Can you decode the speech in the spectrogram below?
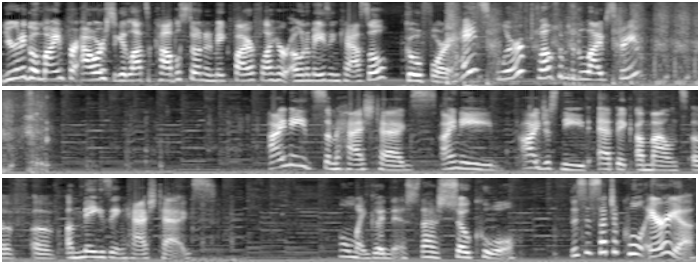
You're gonna go mine for hours to get lots of cobblestone and make Firefly her own amazing castle? Go for it. Hey, Splurfed, welcome to the live stream. I need some hashtags. I need, I just need epic amounts of, of amazing hashtags. Oh my goodness, that is so cool. This is such a cool area.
